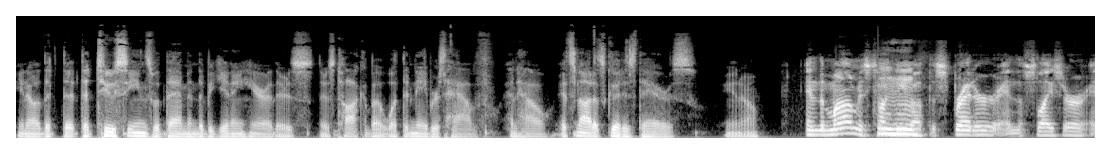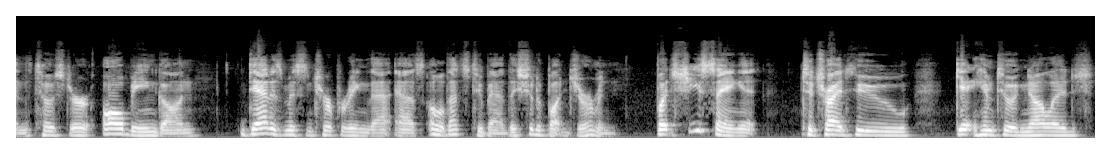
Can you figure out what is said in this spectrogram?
you know the, the the two scenes with them in the beginning here. There's there's talk about what the neighbors have and how it's not as good as theirs. You know, And the mom is talking Mhm. about the spreader and the slicer and the toaster all being gone. Dad is misinterpreting that as, oh, that's too bad. They should have bought German. But she's saying it to try to get him to acknowledge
